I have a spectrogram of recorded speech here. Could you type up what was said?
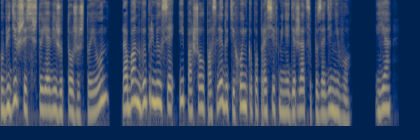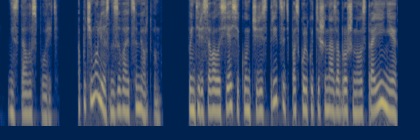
Убедившись, что я вижу то же, что и он, Рабан выпрямился и пошел по следу, тихонько попросив меня держаться позади него. Я не стала спорить. «А почему лес называется мертвым? Поинтересовалась я секунд через тридцать, поскольку тишина заброшенного строения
